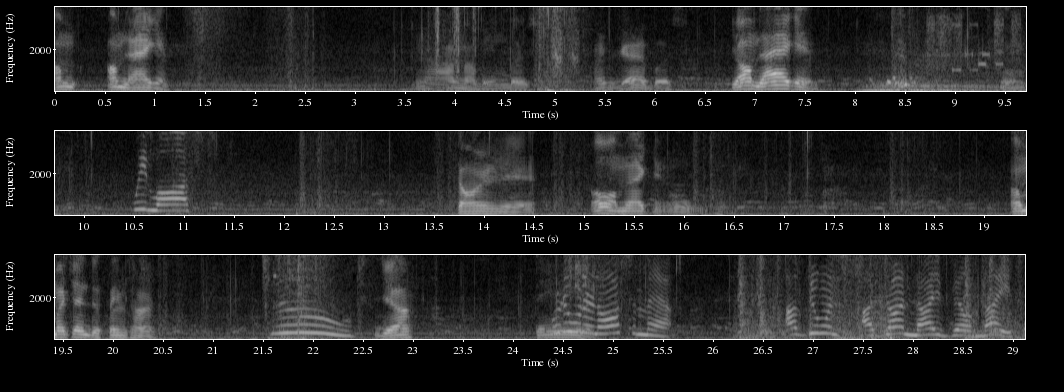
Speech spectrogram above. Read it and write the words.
I'm I'm lagging. Nah, I'm not being bush. I can grab bush. Yo, I'm lagging. We lost. darn it. Oh, I'm lagging. Oh. I'm at the same time. Dude, Yeah. Damn. we're doing an awesome map. I'm doing I've done Nightville Nights,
